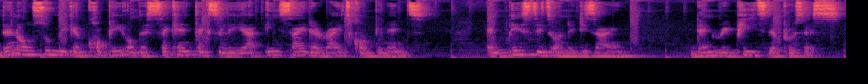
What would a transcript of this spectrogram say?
Then also make a copy of the second text layer inside the right component and paste it on the design. Then repeat the process.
